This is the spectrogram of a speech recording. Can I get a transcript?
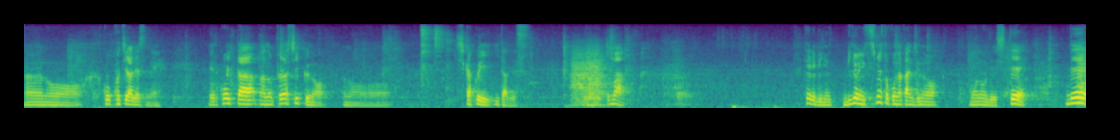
あのここちらですね。こういったあのプラスチックのあの四角い板です。えーとまあ、テレビに、ビデオに映しますとこんな感じのものでして、で、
